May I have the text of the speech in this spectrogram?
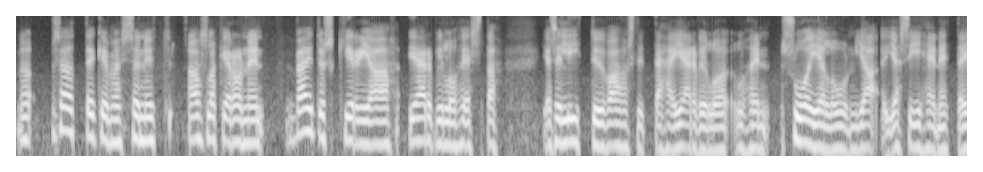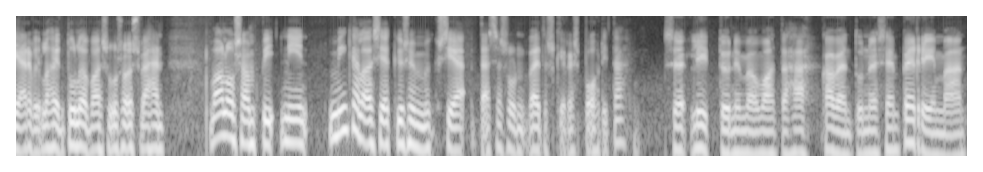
No sä oot tekemässä nyt Asla Keronen väitöskirjaa Järvilohesta ja se liittyy vahvasti tähän Järvilohen suojeluun ja, ja siihen, että Järvilohen tulevaisuus olisi vähän valosampi. Niin minkälaisia kysymyksiä tässä sun väitöskirjassa pohditaan? Se liittyy nimenomaan tähän kaventuneeseen perimään,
